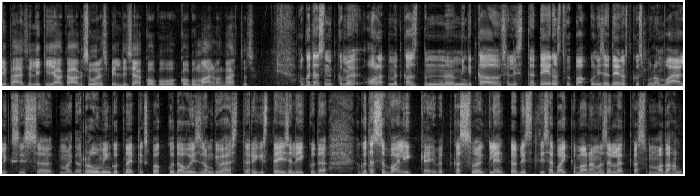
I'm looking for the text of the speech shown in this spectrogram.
ei pääse ligi, aga, aga suures pildis ja kogu, kogu maailm on kaetud aga kuidas nüüd, kui me oletame, et kasutan mingit ka sellist teenust või pakun ise teenust, kus mul on vajalik siis, ma ei tea, roaming ut näiteks pakkuda või siis ongi ühest riigist teise liikuda. ja kuidas see valik käib, et kas klient peab lihtsalt ise paika panema selle, et kas ma tahan,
